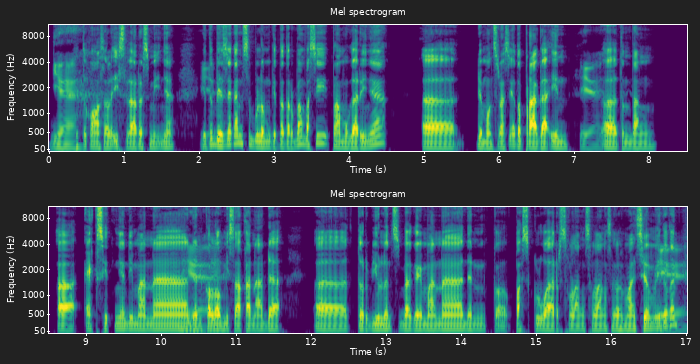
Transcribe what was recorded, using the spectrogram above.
Ya. Itu kalau nggak salah istilah resminya. Itu iya, biasanya kan sebelum kita terbang pasti pramugarinya eh, demonstrasi atau peragain iya. eh, tentang eh, exitnya di mana dan Iya. kalau misalkan ada eh, turbulence bagaimana dan ke- pas keluar selang-selang segala macam itu kan Iya.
